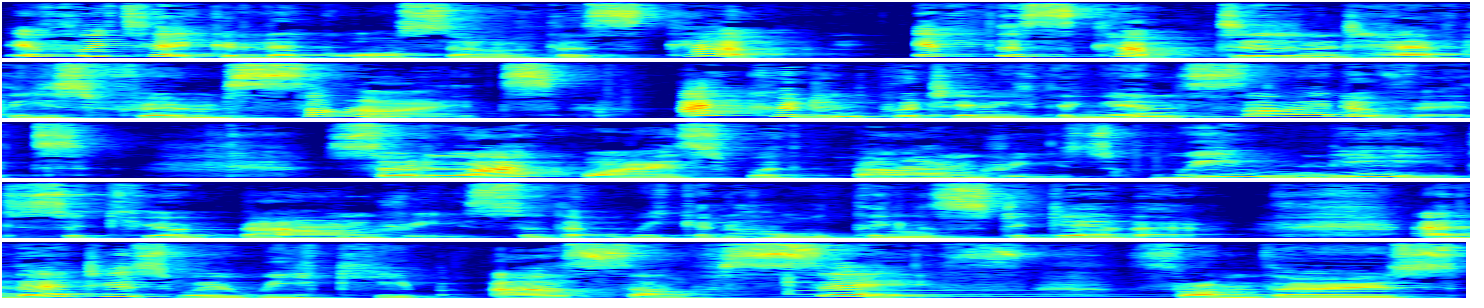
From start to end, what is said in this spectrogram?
If we take a look also of this cup, if this cup didn't have these firm sides, I couldn't put anything inside of it. So likewise with boundaries, we need secure boundaries so that we can hold things together. And that is where we keep ourselves safe from those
